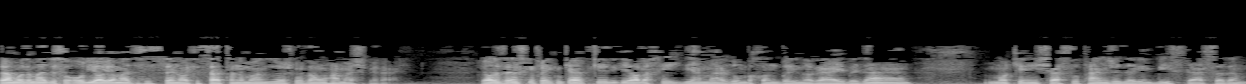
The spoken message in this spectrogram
در مورد مجلس اولیا یا مجلس سنا که 100 تا نماینده داشت گفتم اون همش به رأی. یارو زنسکی فکر می‌کرد که دیگه حالا خیلی هم مردم بخوان به اینا رأی بدن. ما که این 65 رو داریم 20 درصد هم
